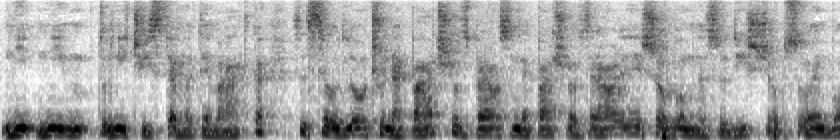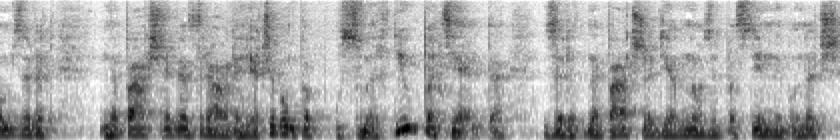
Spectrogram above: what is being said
ni, ni, to ni čista matematika, sem se odločil napačno, zbral sem napačno zdravljenje, šel bom na sodišče, obsojen bom zaradi napačnega zdravljenja. Če bom pa usmrtil pacijenta zaradi napačne diagnoze, pa s tem ne bo nič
